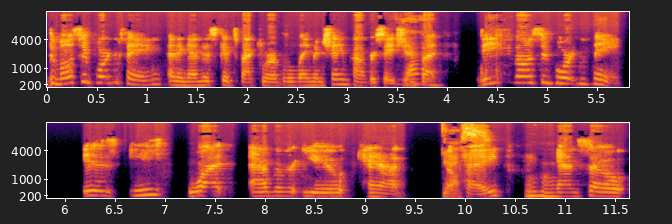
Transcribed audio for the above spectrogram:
the most important thing and again this gets back to our blame and shame conversation yeah. but the most important thing is eat whatever you can yes. okay mm-hmm. and so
